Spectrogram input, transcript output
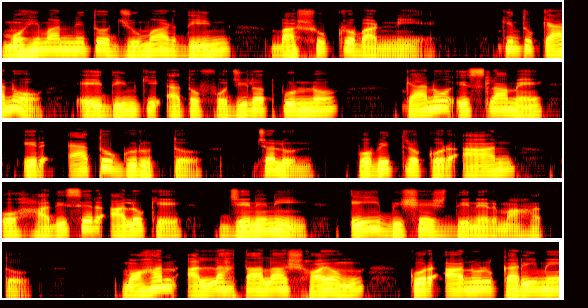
মহিমান্বিত জুমার দিন বা শুক্রবার নিয়ে। কিন্তু কেন এই দিন কি এত ফজিলতপূর্ণ? কেন ইসলামে এর এত গুরুত্ব? চলুন পবিত্র কোরআন ও হাদিসের আলোকে জেনে নিই এই বিশেষ দিনের মাহাত্ম্য মহান আল্লাহ তালা স্বয়ং কোরআনুল করিমে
